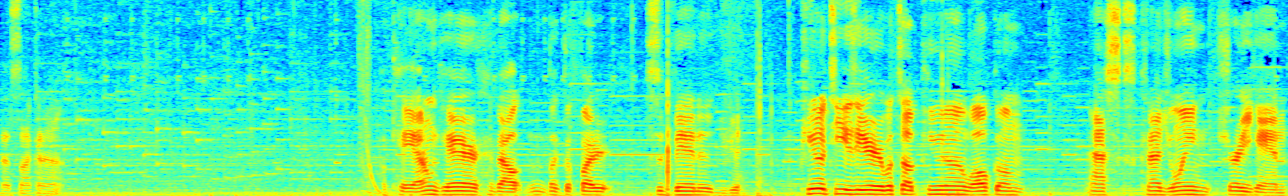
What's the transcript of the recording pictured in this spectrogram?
That's not gonna... Okay, I don't care about, like, the fighter disadvantage. Puna T is here. What's up, Puna? Welcome. asks, can I join? Sure you can.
